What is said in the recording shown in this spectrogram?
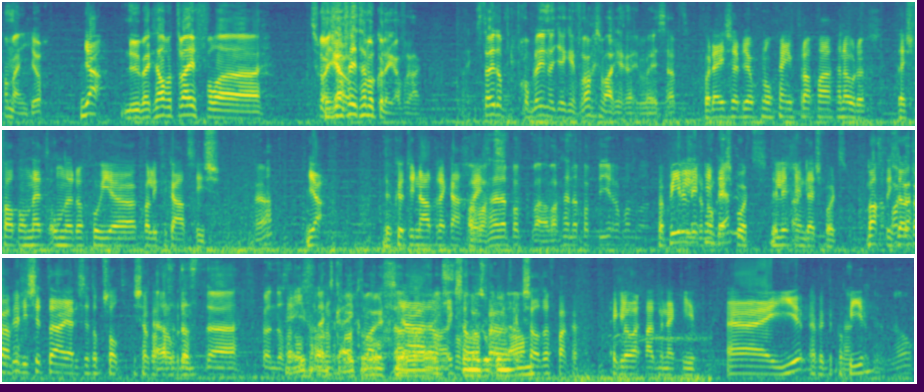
Momentje hoor. Ja. Nu ben ik zelf in twijfel. eh het is goed, ik ga steeds aan mijn collega vragen. Ik stuit op het probleem dat je geen vrachtwagenrijbewijs hebt. Voor deze heb je ook nog geen vrachtwagen nodig. Deze valt nog net onder de goede kwalificaties. Ja? Ja. Dan kunt u natrekken aan wacht de, pap- wacht net de papieren van. de- Papieren liggen in dashboard. Die liggen in dashboard. Wacht, die, ook, die, zit, eh, ja, die zit op slot. Die zou ik Ja, wel dat dat is het eh, punt dat er een vrachtwagen staat. Ja, ik zal, de het even, zoeknaam. ik zal het even pakken. Ik loop echt uit mijn nek hier. Eh, hier heb ik het papier. Dankjewel.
